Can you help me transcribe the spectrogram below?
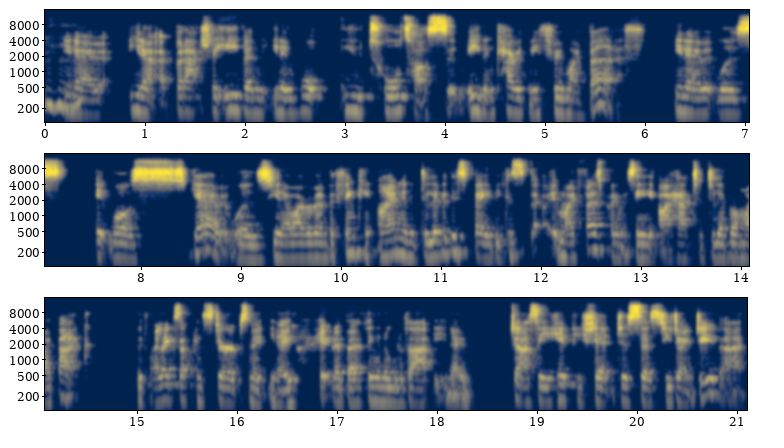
mm-hmm. you know you know but actually even you know what you taught us even carried me through my birth you know it was it was yeah it was you know i remember thinking i'm going to deliver this baby because in my first pregnancy i had to deliver on my back with my legs up in stirrups and, you know, hypnobirthing and all of that, you know, jazzy hippie shit just says you don't do that.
